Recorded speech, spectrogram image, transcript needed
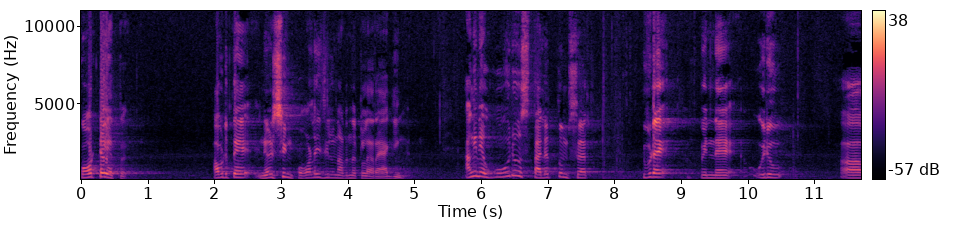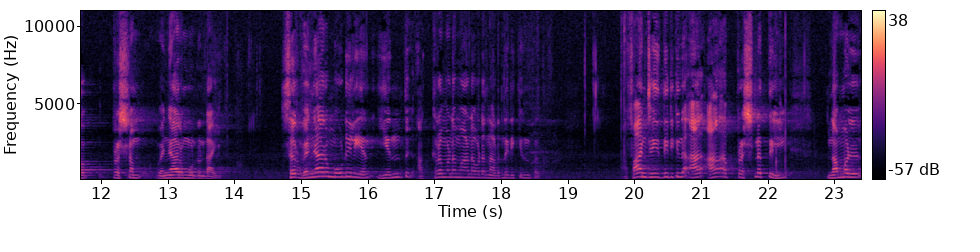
കോട്ടയത്ത് അവിടുത്തെ നഴ്സിംഗ് കോളേജിൽ നടന്നിട്ടുള്ള റാഗിങ് അങ്ങനെ ഓരോ സ്ഥലത്തും സർ ഇവിടെ പിന്നെ ഒരു പ്രശ്നം വെഞ്ഞാറമൂടുണ്ടായി. സർ വെഞ്ഞാറമൂടിൽ എന്ത് ആക്രമണമാണ് അവിടെ നടന്നിരിക്കുന്നത്? അഫാൻ ചെയ്തിരിക്കുന്ന ആ ആ പ്രശ്നത്തിൽ നമ്മൾ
